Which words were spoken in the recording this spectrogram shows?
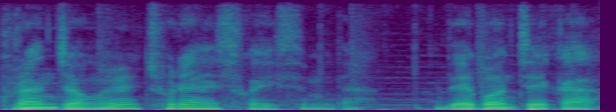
불안정을 초래할 수가 있습니다. 네 번째가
